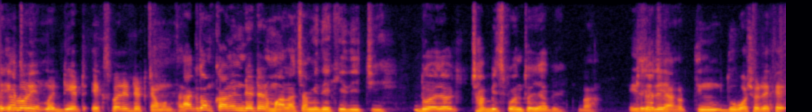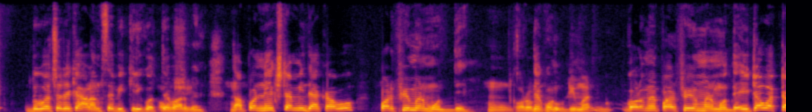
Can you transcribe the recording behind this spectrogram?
ঠিক আছে? এগুলোর ডেট এক্সপায়ারি ডেট কেমন থাকবে? একদম কারেন্ট ডেটের মাল আছে আমি দেখিয়ে দিচ্ছি। দু হাজার ছাব্বিশ পর্যন্ত যাবে। বাহ ইজিলি তিন দু বছর রেখে দু বছর রেখে আরামসে বিক্রি করতে পারবেন। তারপর নেক্সট আমি দেখাবো পারফিউমের মধ্যে। হুম গরম দেখুন। গরমের পারফিউমের মধ্যে এটাও একটা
